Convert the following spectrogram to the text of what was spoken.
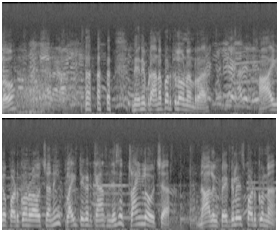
హలో? నేను ఇప్పుడు అనపర్తిలో ఉన్నాను రా హాయిగా పడుకొని రావచ్చని ఫ్లైట్ టికెట్ క్యాన్సిల్ చేసి ట్రైన్లో వచ్చా. నాలుగు పెగ్గలేసి పడుకున్నా.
